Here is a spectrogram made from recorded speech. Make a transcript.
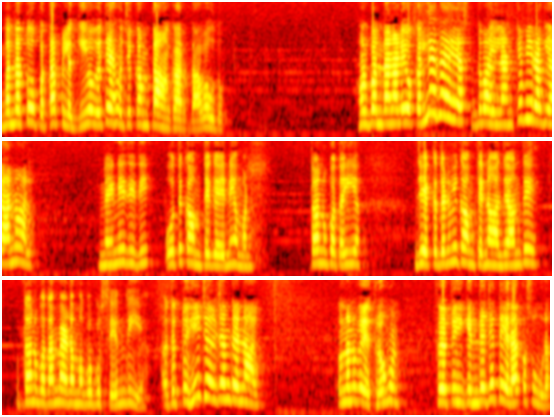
ਬੰਦਾ ਧੁੱਪ ਤੱਪ ਲੱਗੀ ਹੋਵੇ ਤੇ ਇਹੋ ਜਿਹੇ ਕੰਮ ਤਾਂ ਕਰਦਾ ਵਾ ਉਦੋਂ। ਹੁਣ ਬੰਦਾ ਨਾਲੇ ਉਹ ਇਕੱਲੇ ਗਏ ਆ ਦਵਾਈ ਲੈਣ ਕੇ ਵੀਰਾ ਗਿਆ ਨਾਲ? ਨਹੀਂ ਨਹੀਂ ਦੀਦੀ ਉਹ ਤੇ ਕੰਮ ਤੇ ਗਏ ਨੇ ਅਮਨ। ਤੁਹਾਨੂੰ ਪਤਾ ਹੀ ਆ ਜੇ ਇੱਕ ਦਿਨ ਵੀ ਕੰਮ ਤੇ ਨਾ ਜਾਂਦੇ ਤੁਹਾਨੂੰ ਪਤਾ ਮੈਡਮ ਅੱਗੋਂ ਗੁੱਸੇ ਹੁੰਦੀ ਆ। ਅਤੇ ਤੁਸੀਂ ਚਲ ਜਾਂਦੇ ਨਾਲ। ਉਹਨਾਂ ਨੂੰ ਵੇਖ ਲਓ ਹੁਣ ਫਿਰ ਤੁਸੀਂ ਕਹਿੰਦੇ ਜੇ ਤੇਰਾ ਕਸੂਰ ਆ।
